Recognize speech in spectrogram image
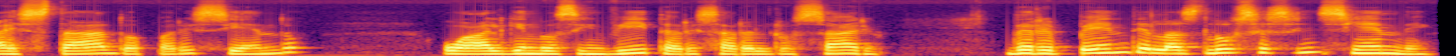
ha estado apareciendo o alguien los invita a rezar el rosario. De repente las luces se encienden.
